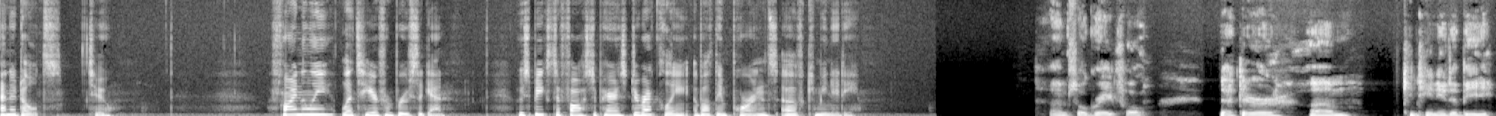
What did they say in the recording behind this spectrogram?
and adults, too. Finally, let's hear from Bruce again, who speaks to foster parents directly about the importance of community. I'm so grateful that there um, continue to be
